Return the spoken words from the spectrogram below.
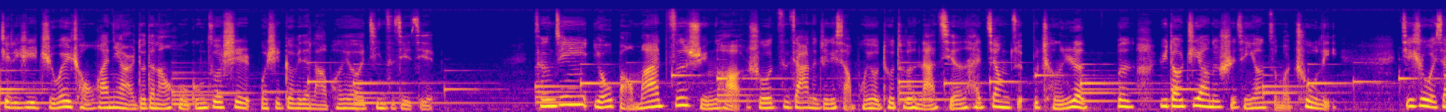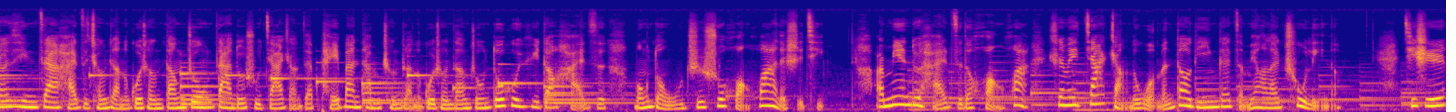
这里是只为宠坏你耳朵的老虎工作室，我是各位的老朋友镜子姐姐。曾经有宝妈咨询哈，说自家的这个小朋友偷偷的拿钱，还犟嘴不承认，问遇到这样的事情要怎么处理。其实我相信，在孩子成长的过程当中，大多数家长在陪伴他们成长的过程当中，都会遇到孩子懵懂无知说谎话的事情。而面对孩子的谎话，身为家长的我们到底应该怎么样来处理呢？其实，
